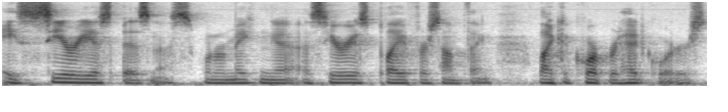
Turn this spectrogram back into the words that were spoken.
a serious business, when we're making a, a serious play for something like a corporate headquarters.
